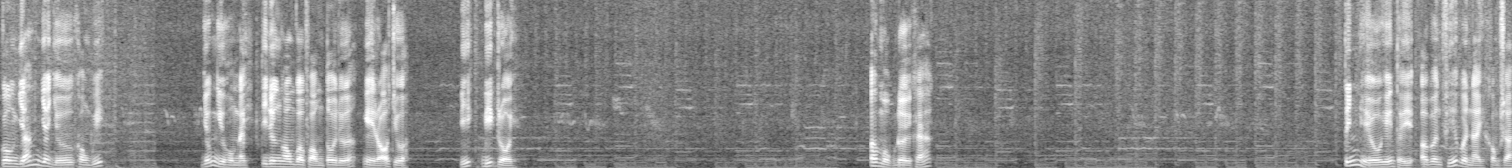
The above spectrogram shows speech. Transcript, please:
Còn dám do dự không biết. Giống như hôm nay, thì đừng hòng vào phòng tôi nữa, nghe rõ chưa? Biết, biết rồi. Ở một nơi khác, tín hiệu hiển thị ở bên phía bên này không sai.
